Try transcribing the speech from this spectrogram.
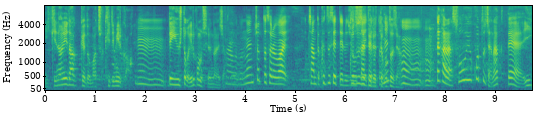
いきなりだけど、まあ、ちょっと聞いてみるか。うんうん。っていう人がいるかもしれないじゃん。なるほどね。ちょっとそれはちゃんと崩せてる状態崩せてるってことじゃん。うんうんうん。だからそういうことじゃなくてい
